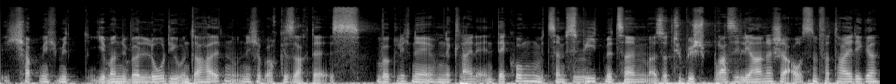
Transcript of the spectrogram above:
Ich habe mich mit jemandem über Lodi unterhalten und ich habe auch gesagt, er ist wirklich eine, eine kleine Entdeckung mit seinem mhm. Speed, mhm. mit seinem, also typisch brasilianischer Außenverteidiger,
